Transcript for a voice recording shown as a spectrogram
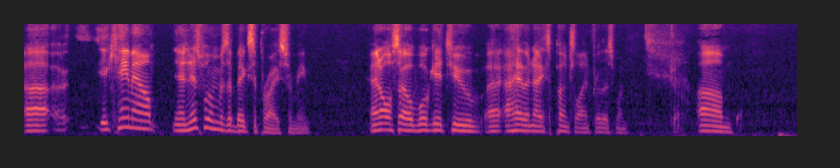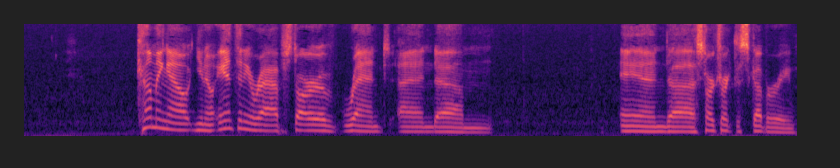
Uh, it came out, and this one was a big surprise for me. And also, we'll get to. I I have a nice punchline for this one. Sure. Um, coming out, you know, Anthony Rapp, star of Rent, and um, and uh, Star Trek Discovery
